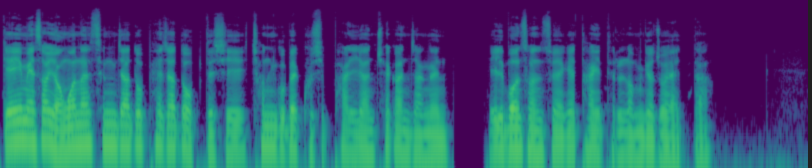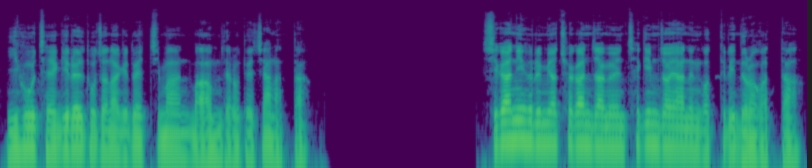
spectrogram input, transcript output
게임에서 영원한 승자도 패자도 없듯이 1998년 최관장은 일본 선수에게 타이틀을 넘겨줘야 했다. 이후 재기를 도전하기도 했지만 마음대로 되지 않았다. 시간이 흐르며 최관장은 책임져야 하는 것들이 늘어갔다.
